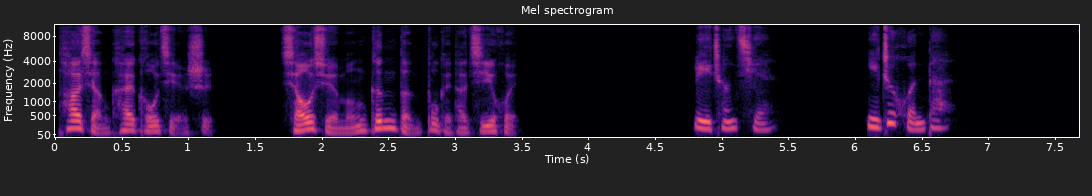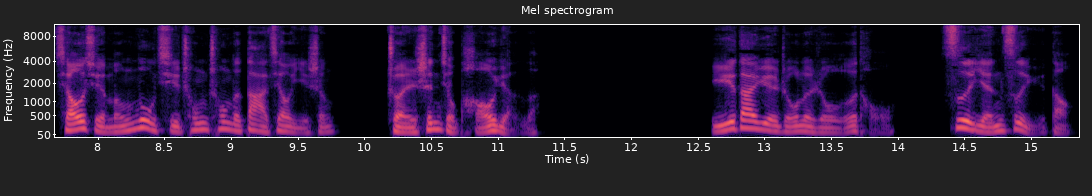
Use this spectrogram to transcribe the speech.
她想开口解释，乔雪萌根本不给她机会。李承前，你这混蛋！乔雪萌怒气冲冲的大叫一声，转身就跑远了。于黛月揉了揉额头，自言自语道：“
